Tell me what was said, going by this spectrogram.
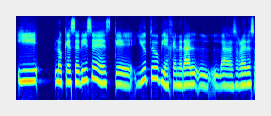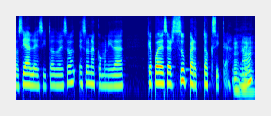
Y lo que se dice es que YouTube y en general las redes sociales y todo eso es una comunidad que puede ser súper tóxica, ¿no?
